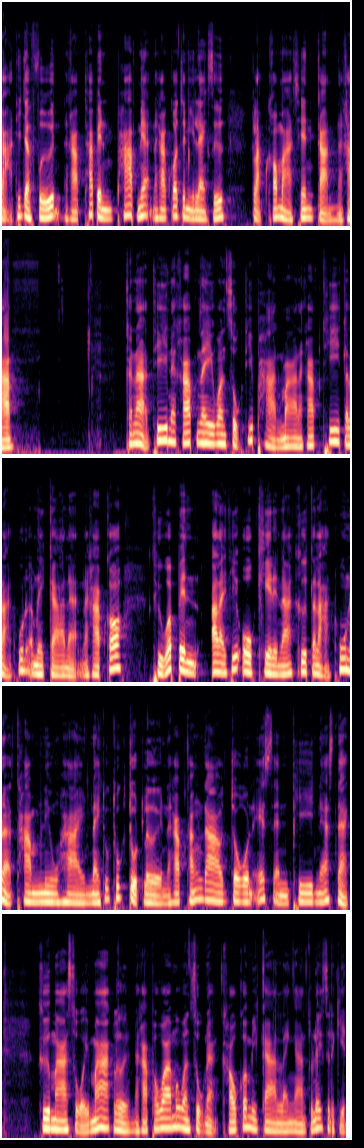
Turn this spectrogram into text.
กาสที่จะฟื้นนะครับ ถ้าเป็นภาพเนี้ยนะครับก็จะมีแรงซื้อกลับเข้ามาเช่นกันนะครับ ขณะที่นะครับในวันศุกร์ที่ผ่านมานะครับที่ตลาดหุ้นอเมริกาเนี่ยนะครับ ก็ถือว่าเป็นอะไรที่โอเคเลยนะ คือตลาดหุ้นน่ะทำนิวไฮในทุกๆ จุดเลยนะครับ ทั้งดาวโจนส์ S&P NASDAQ คือมาสวยมากเลยนะครับ เพราะว่าเมื่อวันศุกร์เนี่ยเขาก็มีการรายงานตัวเลขเศรษฐกิจ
